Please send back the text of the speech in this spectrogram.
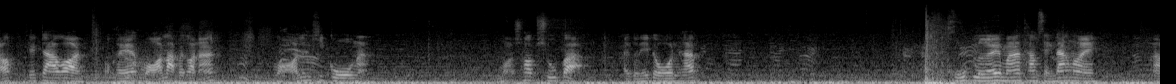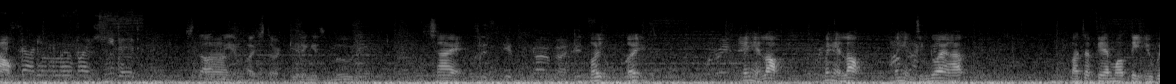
ดี๋ยวเช็คดาวน์ก่อน โอเค หมอหลับไปก่อนนะ หมอเรื่องขี้โกงอะ หมอชอบชุบอะ ไอตัวนี้โดนครับทุบเลยมาทำเสียงดังหน่อยอ้าว Starting to move like he did. Stop Uh. me if I start getting as moody. ใช่ เฮ้ย เฮ้ย ไม่เห็นหรอก ไม่เห็นหรอก ไม่เห็นจริงด้วยครับ เราจะเฟียร์มัลติอีเว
